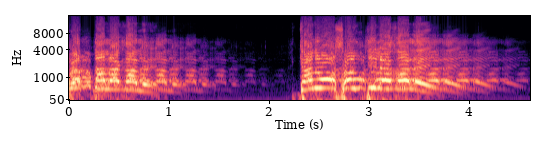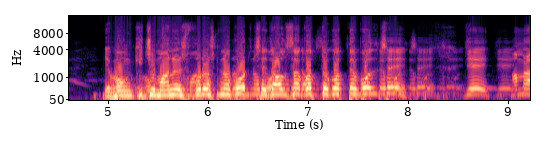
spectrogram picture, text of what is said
ফেতনা লাগালে? কেন অশান্তি লাগালে? এবং কিছু মানুষ প্রশ্ন করছে, জলসা করতে করতে বলছে যে, আমরা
